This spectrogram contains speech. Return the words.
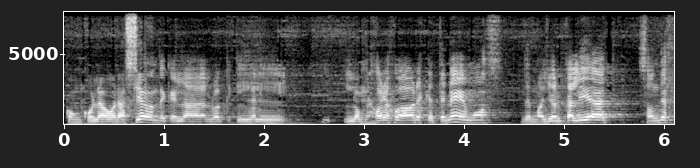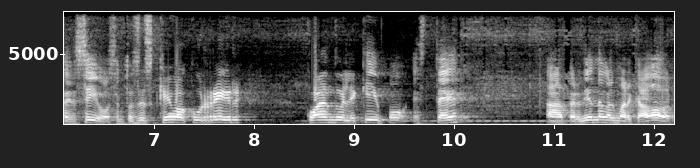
con colaboración de que los mejores jugadores que tenemos de mayor calidad son defensivos. Entonces, ¿qué va a ocurrir cuando el equipo esté ah, perdiendo en el marcador?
